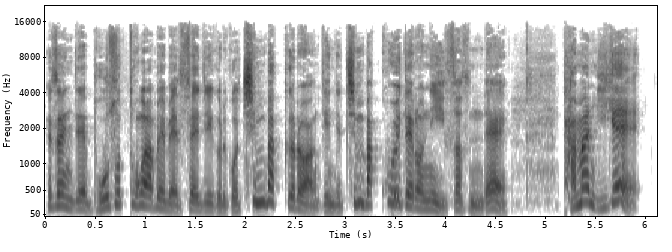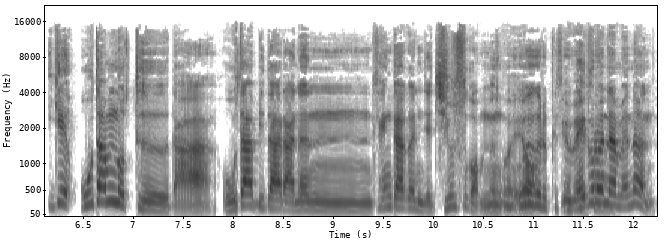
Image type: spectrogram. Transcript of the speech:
그래서 이제 보수 통합의 메시지 그리고 친박 끌어안기 이제 친박 콜대론이 있었는데 다만 이게 이게 오답 노트다 오답이다라는 생각은 이제 지울 수가 없는 거예요. 왜 그렇게 왜 생각하세요? 그러냐면은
